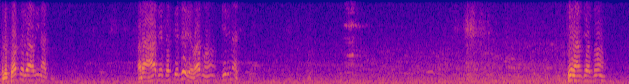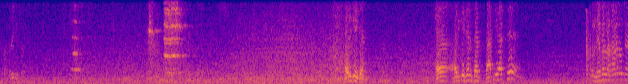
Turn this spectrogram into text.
એટલે સત આવી નાખી અને આ જે સત્ય છે વ્યવહારમાં, એ વિનાશી શું નામ છે આપનું હરે કૃષ્ણ. હરકિશન. હરિકેશન સાચી વાત છે? લેબલ લગાવેલું છે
